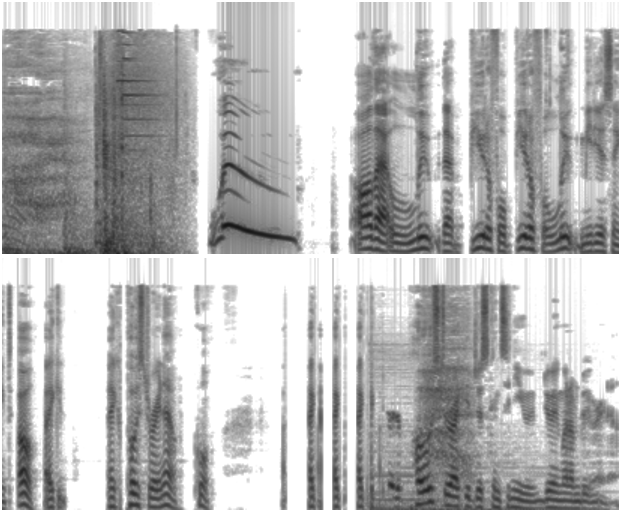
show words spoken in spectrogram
Woo! All that loot, that beautiful, beautiful loot, media synced. Oh, I could, I could post it right now. Cool. I, I, I could either post or I could just continue doing what I'm doing right now.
